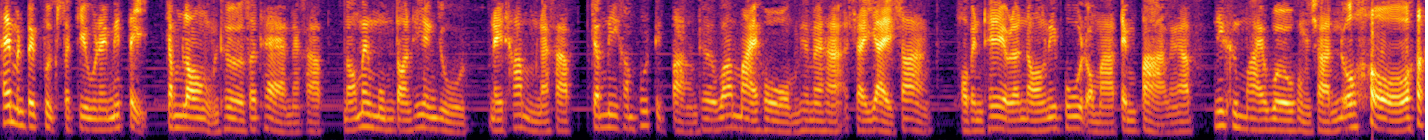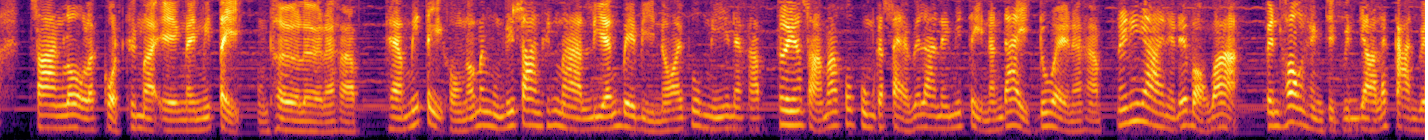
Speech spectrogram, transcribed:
ให้มันไปฝึกสกิลในมิติจำลองของเธอซะแทนนะครับน้องแมงมุมตอนที่ยังอยู่ในถ้ำนะครับจะมีคำพูดติดปากของเธอว่า my home ใช่ไหมฮะใช้ใหญ่สร้างพอเป็นเทพแล้วน้องนี่พูดออกมาเต็มปากเลยครับ นี่คือ my world ของฉัน โอ้โห สร้างโลกแล้วกดขึ้นมาเองในมิติของเธอเลยนะครับ แถมมิติของน้องแมงมุมที่สร้างขึ้นมาเลี้ยงเบบีน้อยพวกนี้นะครับ เธอยังสามารถควบคุมกระแสเวลาในมิตินั้นได้อีกด้วยนะครับ ในนิยายเนี่ยได้บอกว่าเป็นห้องแห่งจิตวิญญาณและการเว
